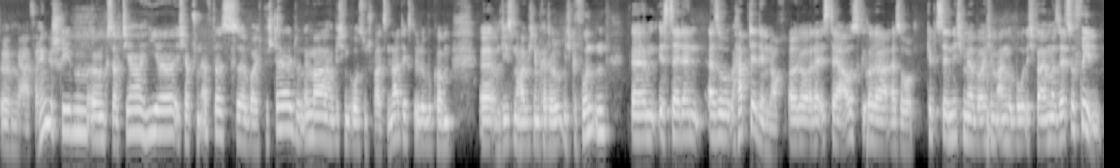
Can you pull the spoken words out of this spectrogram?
ähm, ja, einfach hingeschrieben und gesagt, ja, hier, ich habe schon öfters äh, bei euch bestellt und immer habe ich einen großen schwarzen Latex-Dildo bekommen äh, und diesmal habe ich ihn im Katalog nicht gefunden. Ähm, ist der denn, also habt ihr den noch? Oder, oder ist der aus, oder also gibt es den nicht mehr bei euch im Angebot? Ich war immer sehr zufrieden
